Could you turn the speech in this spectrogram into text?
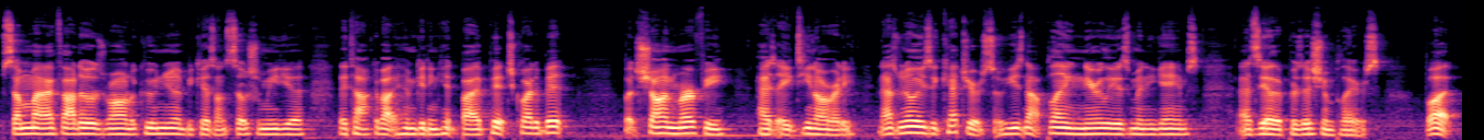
Some might have thought it was Ronald Acuna because on social media they talk about him getting hit by a pitch quite a bit. But Sean Murphy has 18 already. And as we know, he's a catcher, so he's not playing nearly as many games as the other position players. But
